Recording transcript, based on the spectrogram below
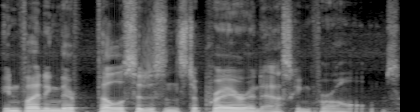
inviting their fellow citizens to prayer, and asking for alms.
